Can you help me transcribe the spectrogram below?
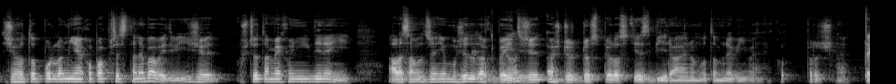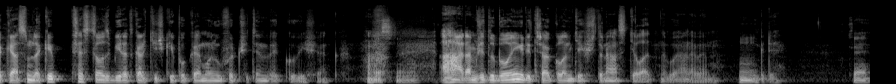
že ho to podle mě jako pak přestane bavit, víš, že už to tam jako nikdy není. Ale samozřejmě může to tak být, no. že až do dospělosti je sbírá, jenom o tom nevíme, jako proč ne. Tak já jsem taky přestal sbírat kartičky Pokémonů v určitém věku, víš jak. Jasně, no. A hádám, že to bylo někdy třeba kolem těch 14 let, nebo já nevím, hmm. kdy. Okay.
